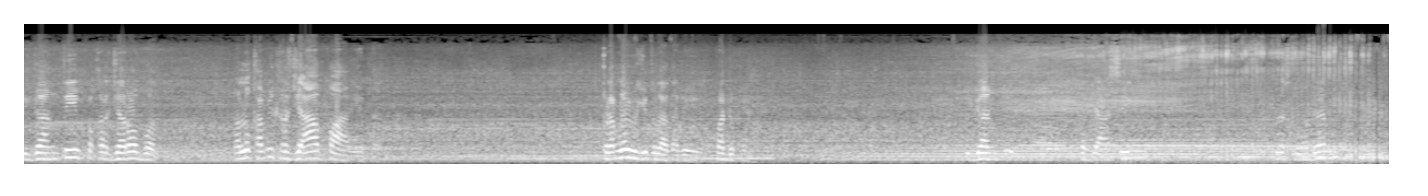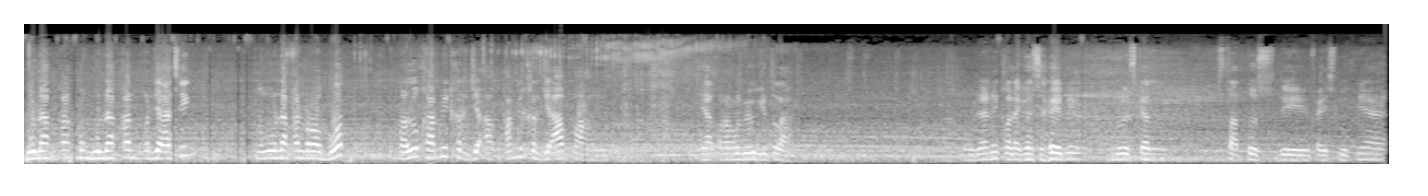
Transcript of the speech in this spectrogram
diganti pekerja robot. Lalu kami kerja apa gitu. Kurang lebih begitulah tadi paduknya diganti pekerja asing. Terus kemudian gunakan menggunakan pekerja asing menggunakan robot lalu kami kerja kami kerja apa gitu. Ya kurang lebih begitulah. Nah, kemudian nih kolega saya ini menuliskan status di Facebooknya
